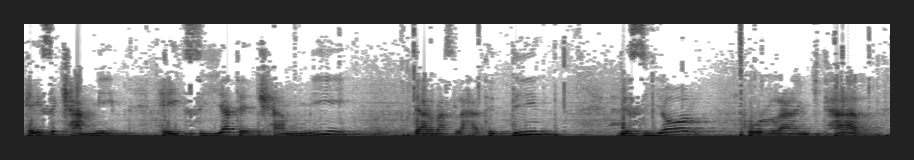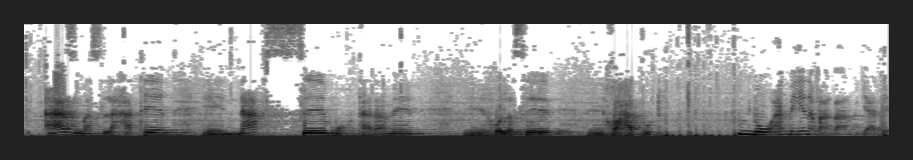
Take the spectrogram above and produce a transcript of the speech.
حیث کمی حیثیت کمی در مسلحت دین بسیار پررنگتر از مسلحت نفس محترم خلاصه خواهد بود. نوعا به یه نفر برمیگرده.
